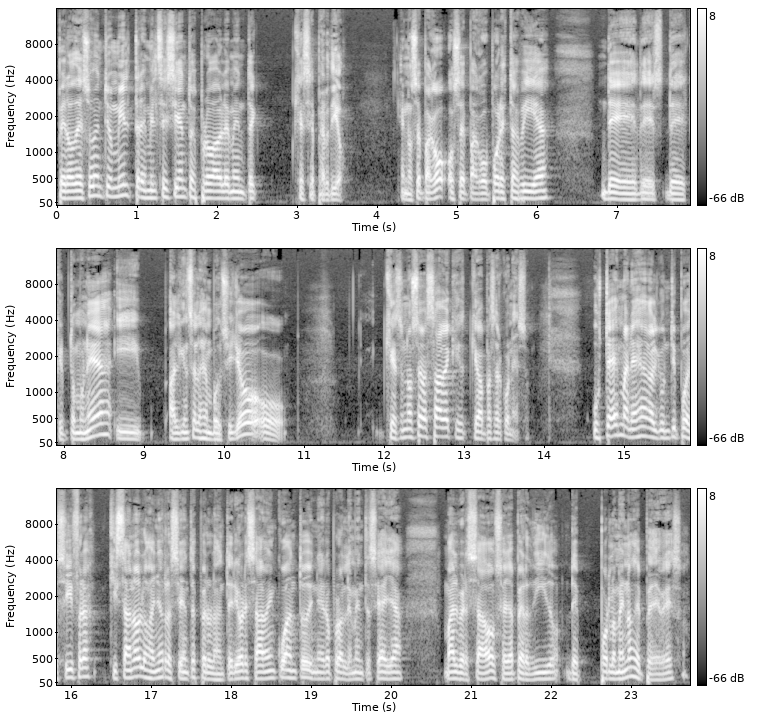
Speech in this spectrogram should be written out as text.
Pero de esos 21.000, 3.600 es probablemente que se perdió. Que no se pagó o se pagó por estas vías de, de- de criptomonedas y alguien se las embolsilló o que eso no se sabe qué, qué va a pasar con eso. ¿Ustedes manejan algún tipo de cifras? Quizá no los años recientes, pero los anteriores. ¿Saben cuánto dinero probablemente se haya malversado o se haya perdido, de, por lo menos de PDVSA?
